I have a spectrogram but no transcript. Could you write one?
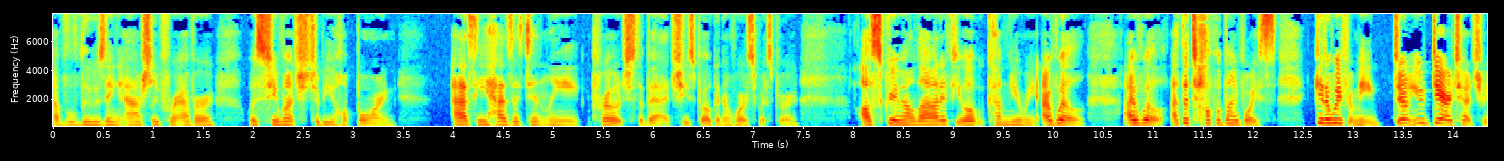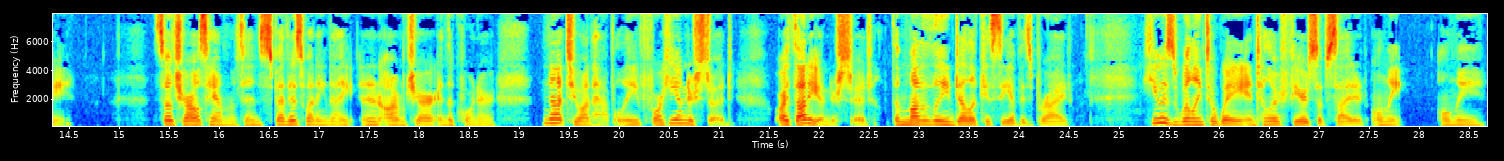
of losing Ashley forever, was too much to be borne. As he hesitantly approached the bed, she spoke in a hoarse whisper. I'll scream out loud if you will come near me. I will. I will, at the top of my voice. Get away from me. Don't you dare touch me. So Charles Hamilton spent his wedding night in an armchair in the corner, not too unhappily, for he understood, or thought he understood, the motherly delicacy of his bride. He was willing to wait until her fears subsided, only only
